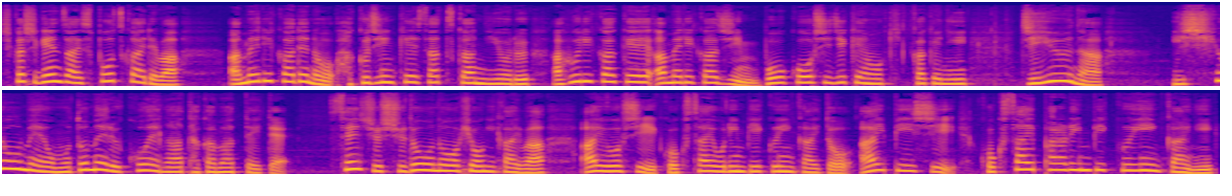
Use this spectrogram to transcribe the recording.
しかし現在スポーツ界ではアメリカでの白人警察官によるアフリカ系アメリカ人暴行死事件をきっかけに自由な意思表明を求める声が高まっていて選手主導の評議会は IOC 国際オリンピック委員会と IPC 国際パラリンピック委員会に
